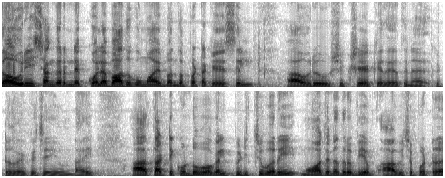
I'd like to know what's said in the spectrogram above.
ഗൗരി ശങ്കറിന്റെ കൊലപാതകവുമായി ബന്ധപ്പെട്ട കേസിൽ ഒരു ശിക്ഷയൊക്കെ അദ്ദേഹത്തിന് കിട്ടുകയൊക്കെ ചെയ്യുകയുണ്ടായി. തട്ടിക്കൊണ്ടുപോകൽ പിടിച്ചുപറി മോചനദ്രവ്യം ആവശ്യപ്പെട്ട്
